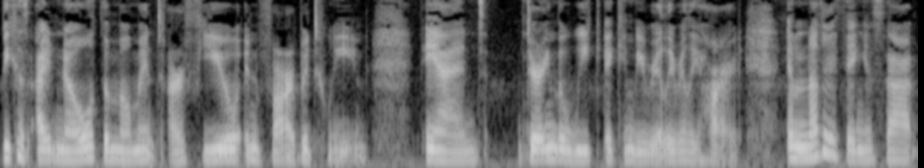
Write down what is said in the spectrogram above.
because I know the moments are few and far between. And during the week, it can be really, really hard. And another thing is that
